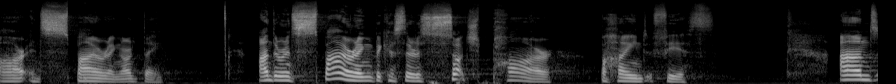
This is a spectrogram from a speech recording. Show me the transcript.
are inspiring, aren't they? And they're inspiring because there is such power behind faith. And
